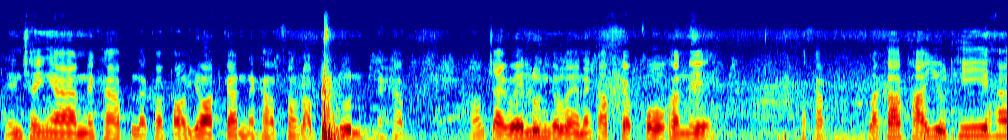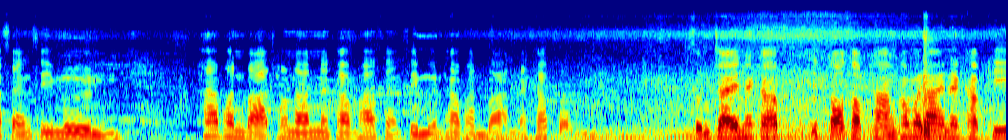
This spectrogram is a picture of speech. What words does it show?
เน้นใช้งานนะครับ แล้วก็ต่อยอดกันนะครับสำหรับวัยรุ่นนะครับ เอาใจวัยรุ่นกันเลยนะครับกับโฟคันนี้นะครับ ราคาขายอยู่ที่ 5 4 5 0 0 0 บาทเท่านั้นนะครับ 5 4 5 0 0 0 บาทนะครับผม สนใจนะครับ ติดต่อสอบถามเข้ามาได้นะครับที่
